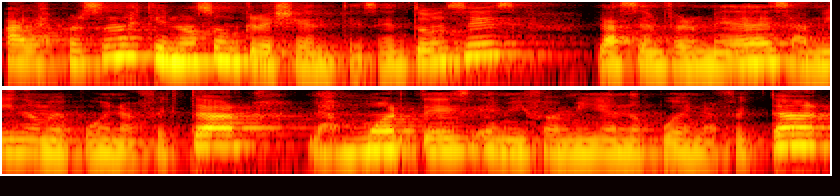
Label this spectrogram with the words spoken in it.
a las personas que no son creyentes. Entonces, las enfermedades a mí no me pueden afectar, las muertes en mi familia no pueden afectar,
